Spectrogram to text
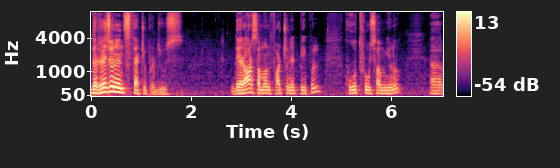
the resonance that you produce. There are some unfortunate people who through some, you know, uh,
